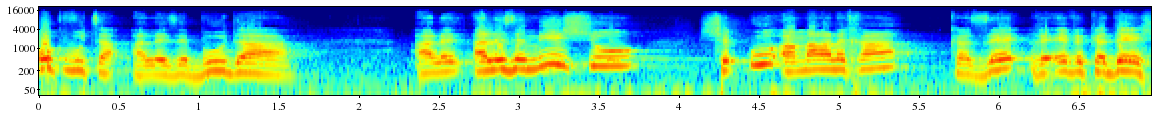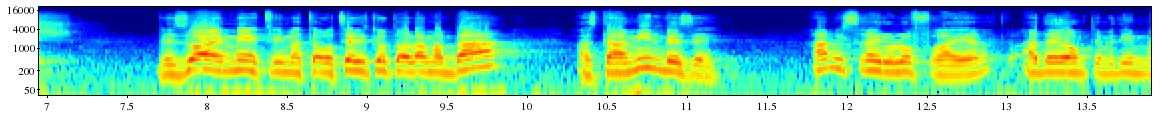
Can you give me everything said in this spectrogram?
או קבוצה, על איזה בודה, על, על איזה מישהו שהוא אמר לך כזה ראה וקדש. וזו האמת, ואם אתה רוצה לזכור את העולם הבא, אז תאמין בזה. עם ישראל הוא לא פראייר, עד היום אתם יודעים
